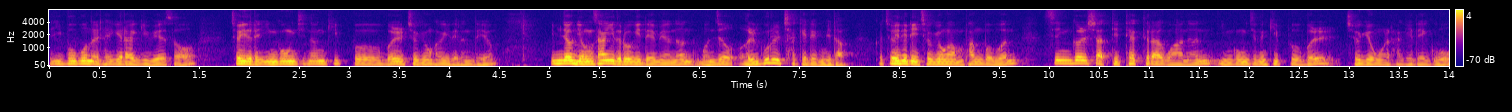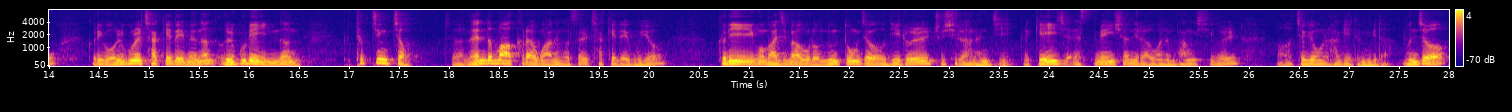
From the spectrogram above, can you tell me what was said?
이 부분을 해결하기 위해서 저희들은 인공지능 기법을 적용하게 되는데요. 입력 영상이 들어오게 되면은 먼저 얼굴을 찾게 됩니다. 그 저희들이 적용한 방법은 싱글샷 디텍트라고 하는 인공지능 기법을 적용을 하게 되고 그리고 얼굴을 찾게 되면은 얼굴에 있는 그 특징점, 랜드마크라고 하는 것을 찾게 되고요. 그리고 마지막으로 눈동자가 어디를 주시를 하는지 게이지 에스티메이션이라고 하는 방식을 어, 적용을 하게 됩니다. 먼저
